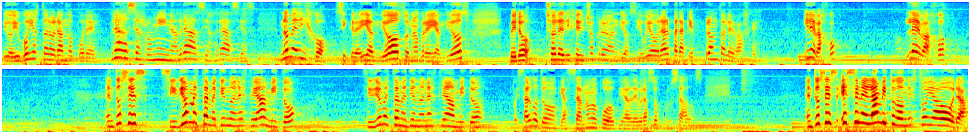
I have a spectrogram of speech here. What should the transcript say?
Digo, y voy a estar orando por él. Gracias, Romina, gracias, gracias. No me dijo si creía en Dios o no creía en Dios, pero yo le dije, yo creo en Dios y voy a orar para que pronto le baje. Y le bajó. Le bajó. Entonces, si Dios me está metiendo en este ámbito, si Dios me está metiendo en este ámbito, pues algo tengo que hacer, no me puedo quedar de brazos cruzados. Entonces es en el ámbito donde estoy ahora,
